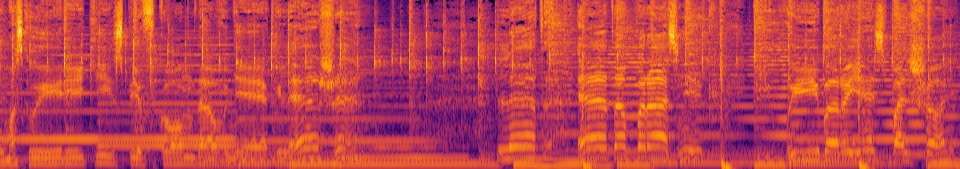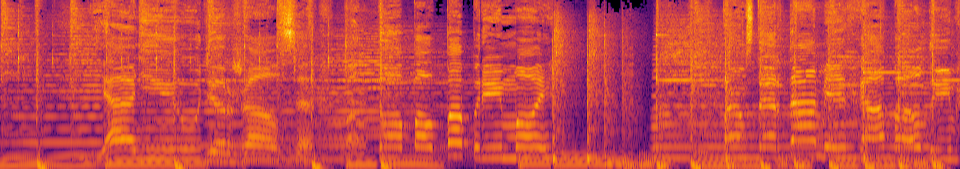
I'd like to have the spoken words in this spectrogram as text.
У Москвы реки с пивком да в неглиже. Лето — это праздник, и выбор есть большой. Я не удержался, потопал по прямой. В Амстердаме хапал дым.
